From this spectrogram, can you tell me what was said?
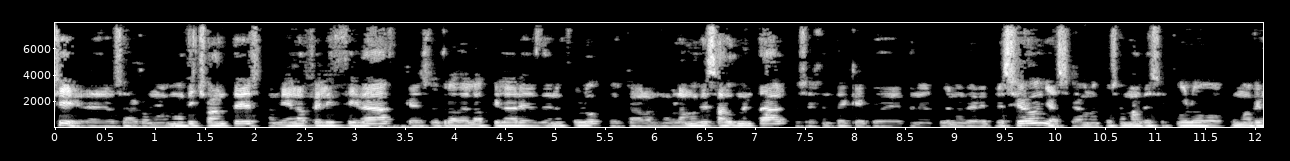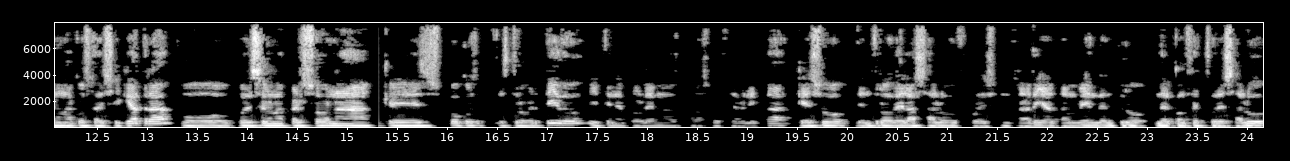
Sí, eh, o sea, como hemos dicho antes, también la felicidad, que es otro de los pilares de nuestro blog, pues cuando hablamos de salud mental, pues hay gente que puede tener problemas de depresión, ya sea una cosa más de psicólogo o más bien una cosa de psiquiatra, o puede ser una persona que es poco extrovertido y tiene problemas para sociabilizar, que eso dentro de la salud pues entraría también dentro del concepto de salud.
